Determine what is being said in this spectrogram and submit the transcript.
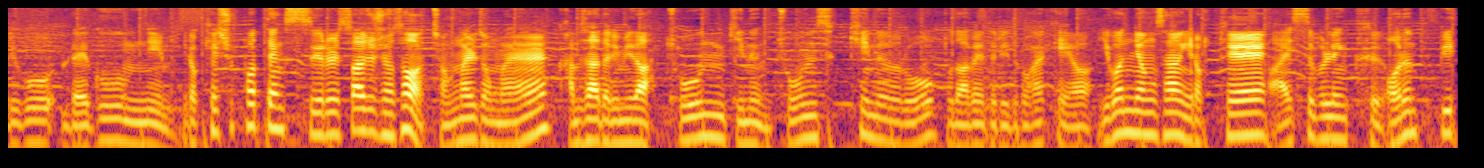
그리고 레구음님 이렇게 슈퍼땡스를 쏴주셔서 정말 정말 감사드립니다. 좋은 기능, 좋은 스킨으로 보답해드리도록 할게요. 이번 영상 이렇게 아이스 블링크 얼음빛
